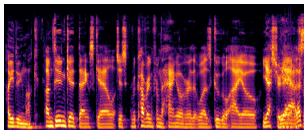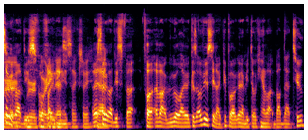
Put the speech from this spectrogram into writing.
how are you doing, Mark? I'm doing good, thanks, Gael. Just recovering from the hangover that was Google I/O yesterday. Yeah, let's talk about this for five this. minutes. Actually, let's yeah. talk about this for, for about Google I/O because obviously, like people are going to be talking a lot about that too.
